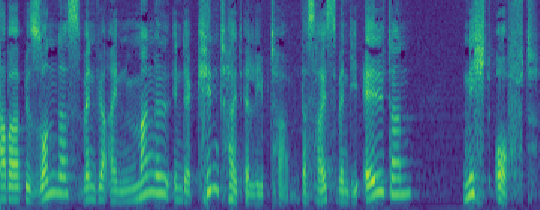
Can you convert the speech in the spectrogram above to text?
aber besonders, wenn wir einen Mangel in der Kindheit erlebt haben, das heißt, wenn die Eltern nicht oft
